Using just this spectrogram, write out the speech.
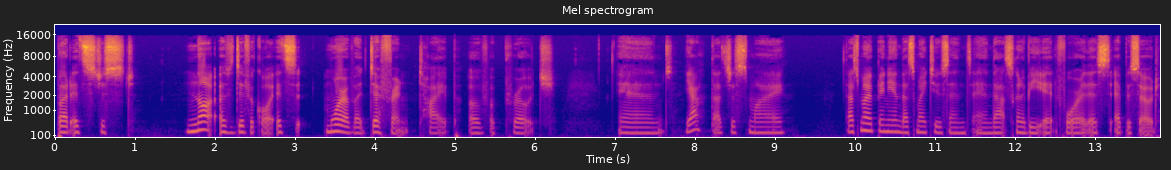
but it's just not as difficult. It's more of a different type of approach. And yeah, that's just my that's my opinion, that's my two cents and that's going to be it for this episode.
